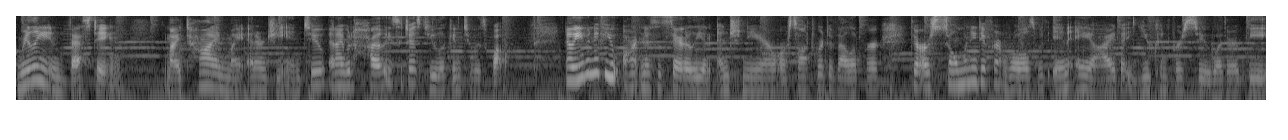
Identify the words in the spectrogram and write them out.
really investing my time, my energy into, and I would highly suggest you look into as well. Now, even if you aren't necessarily an engineer or software developer, there are so many different roles within AI that you can pursue, whether it be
